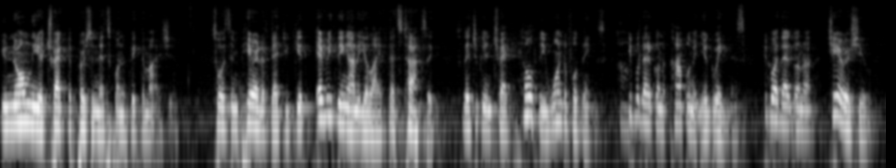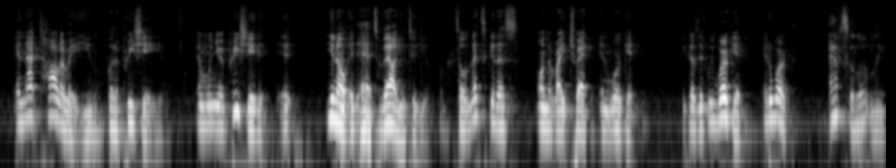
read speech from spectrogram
You normally attract the person that's going to victimize you. So it's imperative that you get everything out of your life that's toxic so that you can attract healthy, wonderful things. Oh. People that are going to compliment your greatness. People that are going to cherish you and not tolerate you, but appreciate you. And when you appreciate it, it you know, it adds value to you. So let's get us on the right track and work it. Because if we work it, it'll work. Absolutely.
